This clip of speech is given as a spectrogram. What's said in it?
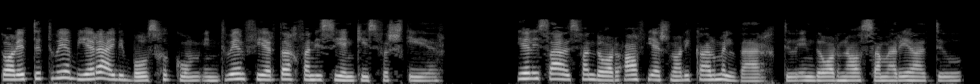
Daar het de twee bere uit die bos gekom en 42 van die seentjies verskeer. Elisa is van daar af eers na die Karmelberg toe en daar na Samaria toe.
